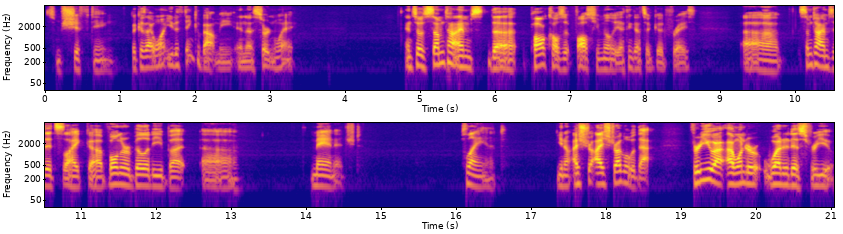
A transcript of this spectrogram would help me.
some shifting, because I want you to think about me in a certain way. And so sometimes the Paul calls it false humility. I think that's a good phrase. Uh, sometimes it's like uh, vulnerability, but uh, managed, planned. You know, I, str- I struggle with that. For you, I, I wonder what it is for you.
